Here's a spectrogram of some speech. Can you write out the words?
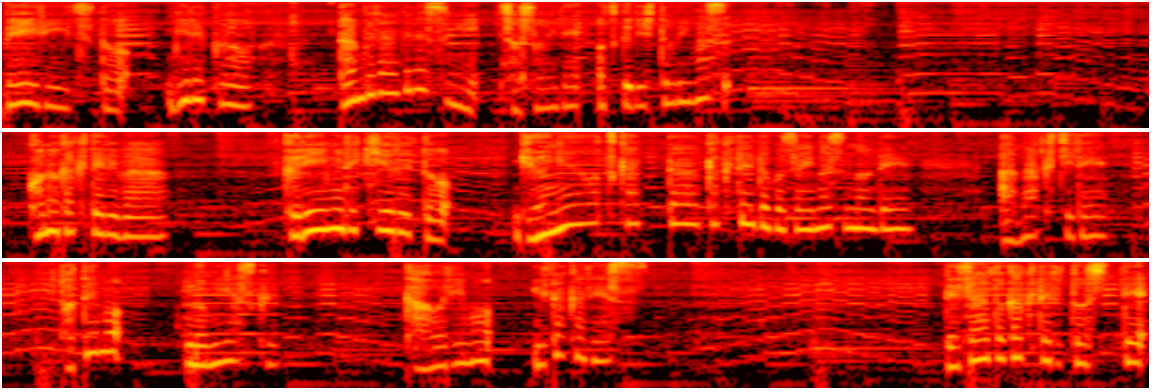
ベイリーズとミルクをタンブラーグラスに注いでお作りしております。このカクテルはクリームリキュールと牛乳を使ったカクテルでございますので甘口でとても飲みやすく香りも豊かです。デザートカクテルとして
